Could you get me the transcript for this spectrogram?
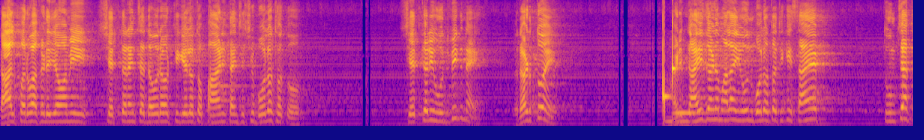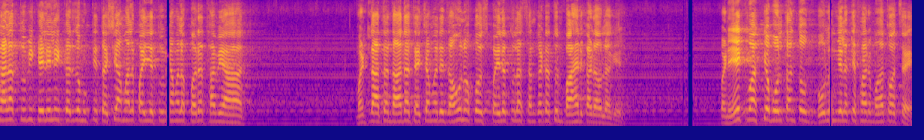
काल परवाकडे जेव्हा मी शेतकऱ्यांच्या दौऱ्यावरती गेलो होतो पाहणी त्यांच्याशी बोलत होतो शेतकरी उद्विग्न आहे रडतोय. आणि काही जण मला येऊन बोलत होते की साहेब तुमच्या काळात तुम्ही केलेली कर्जमुक्ती तशी आम्हाला पाहिजे तुम्ही आम्हाला परत हवे आहात. म्हटलं आता दादा त्याच्यामध्ये जाऊ नकोस. पहिलं तुला संकटातून बाहेर काढावं लागेल. पण एक वाक्य बोलताना तो बोलून गेला ते फार महत्वाचं आहे.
